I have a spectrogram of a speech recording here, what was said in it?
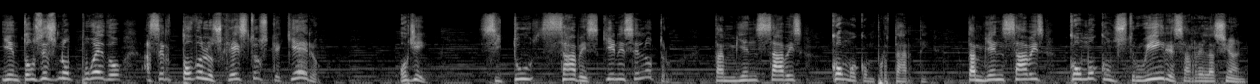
y entonces no puedo hacer todos los gestos que quiero. Oye, si tú sabes quién es el otro, también sabes cómo comportarte. También sabes cómo construir esa relación.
